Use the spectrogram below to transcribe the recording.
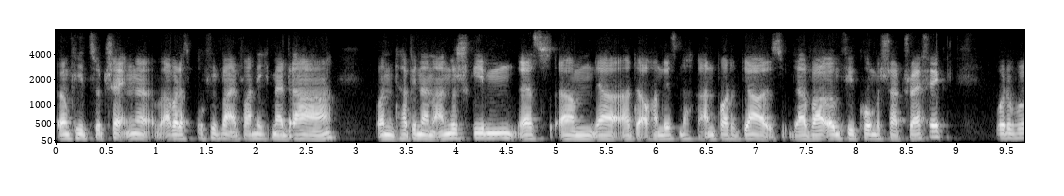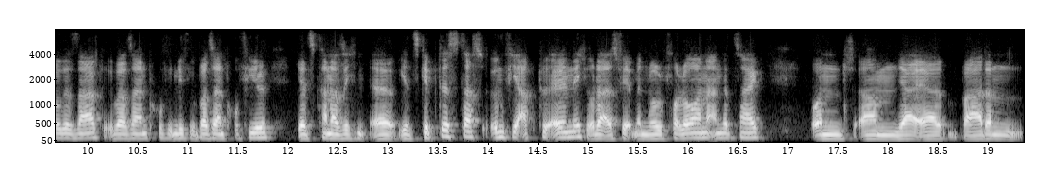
irgendwie zu checken, aber das Profil war einfach nicht mehr da und habe ihn dann angeschrieben. Er ist, ähm, ja, hatte auch am nächsten Tag geantwortet, ja, es, da war irgendwie komischer Traffic, wurde wohl gesagt, über sein Profil, lief über sein Profil. Jetzt kann er sich, äh, jetzt gibt es das irgendwie aktuell nicht oder es wird mit null Followern angezeigt. Und ähm, ja, er war dann,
